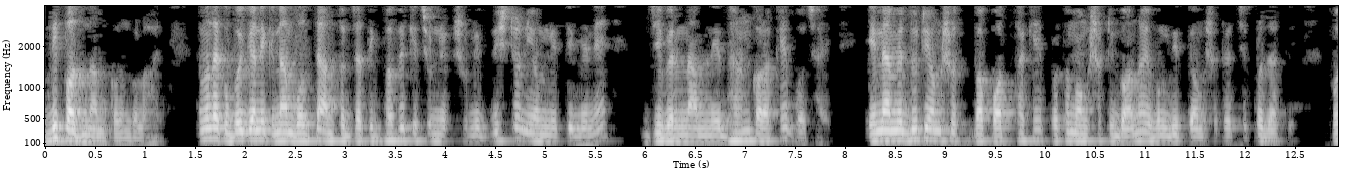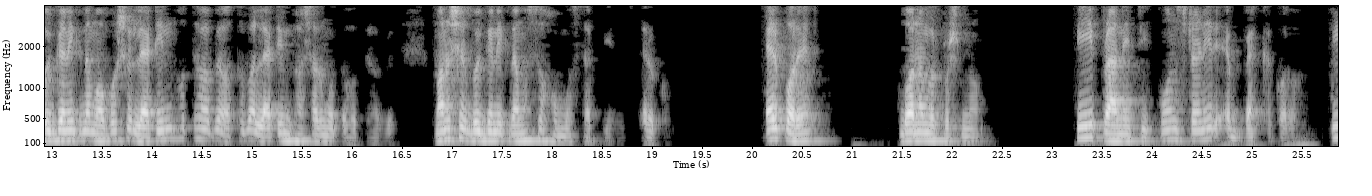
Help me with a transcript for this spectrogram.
দ্বিপদ নামকরণ বলা হয়। যেমন দেখো, বৈজ্ঞানিক নাম বলতে আন্তর্জাতিকভাবে কিছু সুনির্দিষ্ট নিয়ম নীতি মেনে জীবের নাম নির্ধারণ করাকে বোঝায়। এই নামের দুটি অংশ বা পদ থাকে, প্রথম অংশটি গণ এবং দ্বিতীয় অংশটি হচ্ছে প্রজাতি। বৈজ্ঞানিক নাম অবশ্যই ল্যাটিন হতে হবে অথবা ল্যাটিন ভাষার মতো হতে হবে। মানুষের বৈজ্ঞানিক নাম হচ্ছে হোমোস্যাপিয়েন্স। এরকম এরপরে গ নম্বর প্রশ্ন, পি প্রাণীটি কোন শ্রেণির ব্যাখ্যা করো? পি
